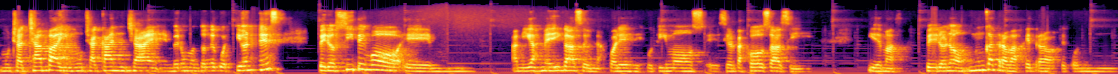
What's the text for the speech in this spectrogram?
mucha chapa y mucha cancha en ver un montón de cuestiones pero sí tengo eh, amigas médicas en las cuales discutimos eh, ciertas cosas y, demás. Pero no, nunca trabajé, trabajé con...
